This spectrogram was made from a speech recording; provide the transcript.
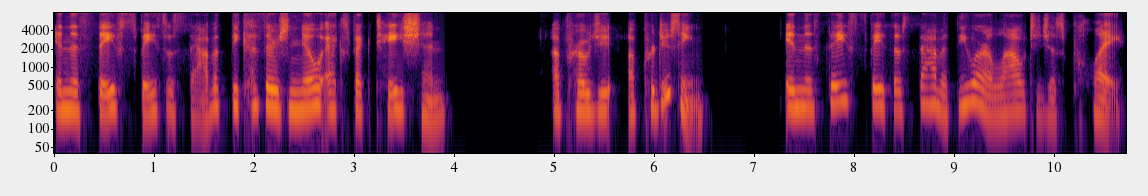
in this safe space of Sabbath because there's no expectation of, produ- of producing. In the safe space of Sabbath, you are allowed to just play.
